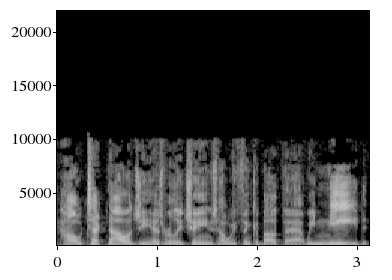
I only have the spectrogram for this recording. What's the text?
how technology has really changed how we think about that. We need,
